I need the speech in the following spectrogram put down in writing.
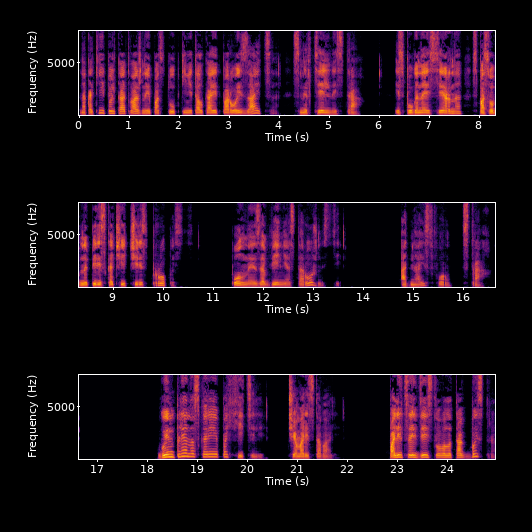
На какие только отважные поступки не толкает порой зайца смертельный страх. Испуганная серна способна перескочить через пропасть. Полное забвение осторожности — одна из форм страха. Гуинплена скорее похитили, чем арестовали. Полиция действовала так быстро,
